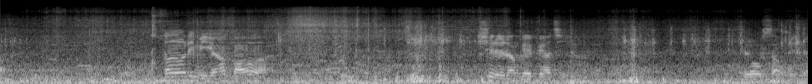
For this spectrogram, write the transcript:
啦。呃，你物件包好啊？七个人加拼钱，这拢送你的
